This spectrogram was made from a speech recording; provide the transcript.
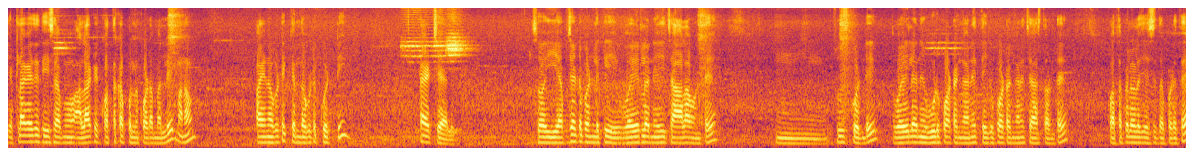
ఎట్లాగైతే తీసామో అలాగే కొత్త కప్పులను కూడా మళ్ళీ మనం పైన ఒకటి కింద ఒకటి కొట్టి టైట్ చేయాలి. సో ఈ ఎఫ్జెడ్ బండ్లకి వైర్లు అనేవి చాలా ఉంటాయి. చూసుకోండి. వైర్లు అనేవి ఊడిపోవటం కానీ తెగిపోవటం కానీ చేస్తుంటాయి. కొత్త పిల్లలు చేసేటప్పుడైతే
